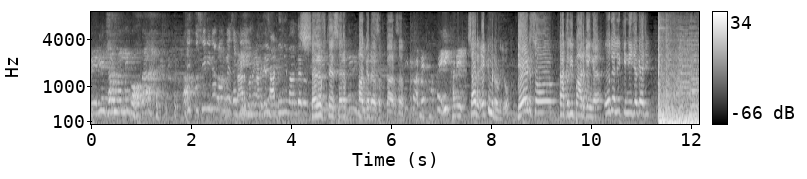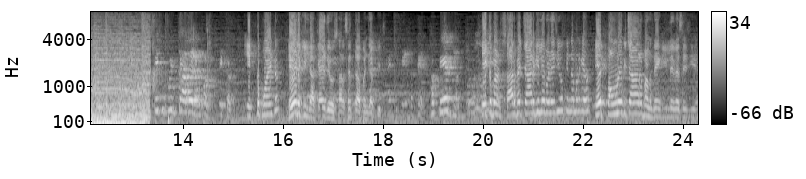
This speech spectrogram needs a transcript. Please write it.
ਮੇਰੀ ਸ਼ਰਮ ਮੰਨਣੀ ਬਹੁਤ ਆ। ਨਹੀਂ ਤੁਸੀਂ ਨਹੀਂ ਨਾ ਮੰਨਦੇ ਸਾਡੀ। ਕਾਰਬਨ ਕਰਕੇ ਸਾਡੀ ਨਹੀਂ ਮੰਨਦੇ ਤੁਸੀਂ। ਸਿਰਫ ਤੇ ਸਿਰਫ ਪੱਗ ਦਾ ਸਤਿਕਾਰ ਸਰ। ਤੁਹਾਡੇ ਆਪੇ ਹੀ ਖੜੇ। ਸਰ 1 ਮਿੰਟ ਰੁਕ ਜਾਓ। 150 ਟਰੱਕ ਦੀ ਪਾਰਕਿੰਗ ਹੈ। ਉਹਦੇ ਲਈ ਕਿੰਨੀ ਜਗ੍ਹਾ ਜੀ? 1.4 ਦੇ ਲਗਭਗ ਏਕੜ 1.5 ਕਿੱਲਾ ਕਹਿ ਦਿਓ ਸਰ ਸਿੱਧਾ ਪੰਜਾਬੀ ਚ। ਜੀ ਇੱਕ ਬਣ ਸਰ ਫਿਰ 4 ਕਿੱਲੇ ਬਣੇ ਜੀ ਉਹ ਕਿੰਨਾ ਬਣ ਗਿਆ? ਇਹ ਪੌਣੇ ਕੁ ਚਾਰ ਬਣਦੇ ਆ ਕਿੱਲੇ ਵੈਸੇ ਜੀ ਇਹ।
